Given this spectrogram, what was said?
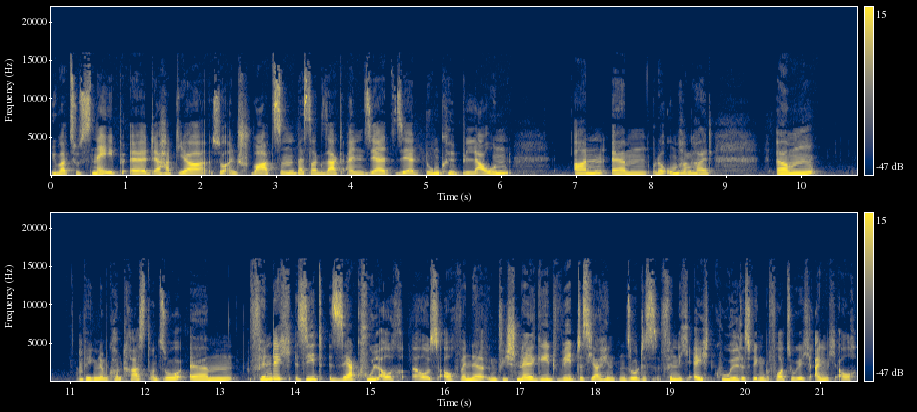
über zu Snape. Äh, der hat ja so einen schwarzen, besser gesagt einen sehr, sehr dunkelblauen an ähm, oder Umhang halt. Ähm, wegen dem Kontrast und so. Ähm, Finde ich, sieht sehr cool auch, aus. Auch wenn der irgendwie schnell geht, weht es ja hinten so. Das finde ich echt cool. Deswegen bevorzuge ich eigentlich auch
